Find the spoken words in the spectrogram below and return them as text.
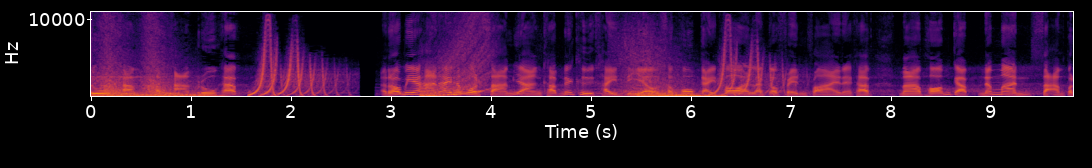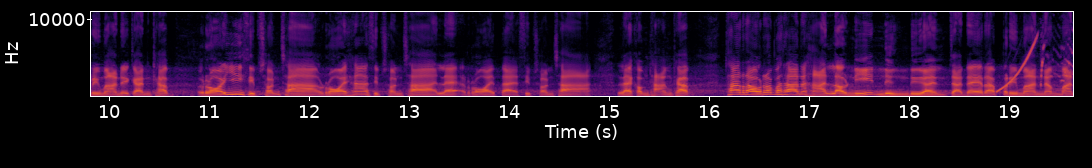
ดูทำคำถามรู้ครับ เรามีอาหารให้ทั้งหมด 3 อย่างครับ นั่นคือไข่เจียวสะโพกไก่ทอด แล้วก็เฟรนช์ฟรายนะครับ มาพร้อมกับน้ำมัน 3 ปริมาณด้วยกันครับ 120 ช้อนชา 150 ช้อนชา และ 180 ช้อนชา และคำถามครับ ถ้าเรารับประทานอาหารเหล่านี้ 1 เดือนจะได้รับปริมาณน้ำมัน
